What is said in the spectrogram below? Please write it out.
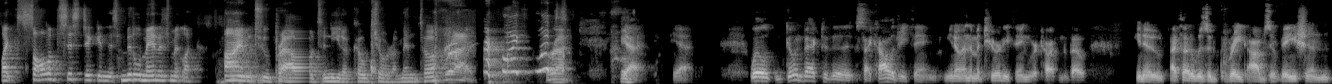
like solipsistic in this middle management, like, I'm too proud to need a coach or a mentor. Right. like, what? Right. Yeah. Yeah. Well, going back to the psychology thing, you know, and the maturity thing we're talking about, you know, I thought it was a great observation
